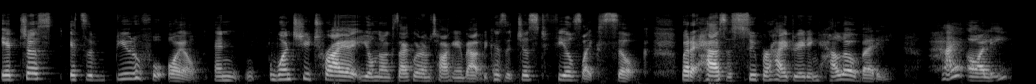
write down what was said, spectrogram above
It just it's a beautiful oil. And once you try it you'll know exactly what i'm talking about because it just feels like silk. But it has a super hydrating hello buddy. Hi ollie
